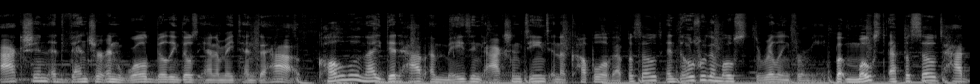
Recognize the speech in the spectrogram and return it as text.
action, adventure, and world building those anime tend to have. Call of the Night did have amazing action scenes in a couple of episodes, and those were the most thrilling for me. But most episodes had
